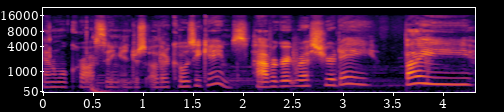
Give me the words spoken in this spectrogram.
Animal Crossing, and just other cozy games. Have a great rest of your day. Bye!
